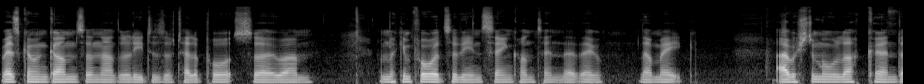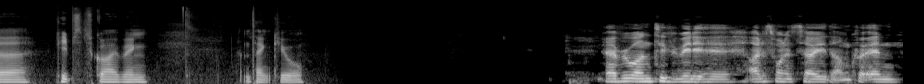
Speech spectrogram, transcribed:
Rezko and Gums are now the leaders of Teleport, so um, I'm looking forward to the insane content that they'll they'll make. I wish them all luck and uh, keep subscribing, and thank you all. Hey everyone, TP Media here. I just want to tell you that I'm quitting.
